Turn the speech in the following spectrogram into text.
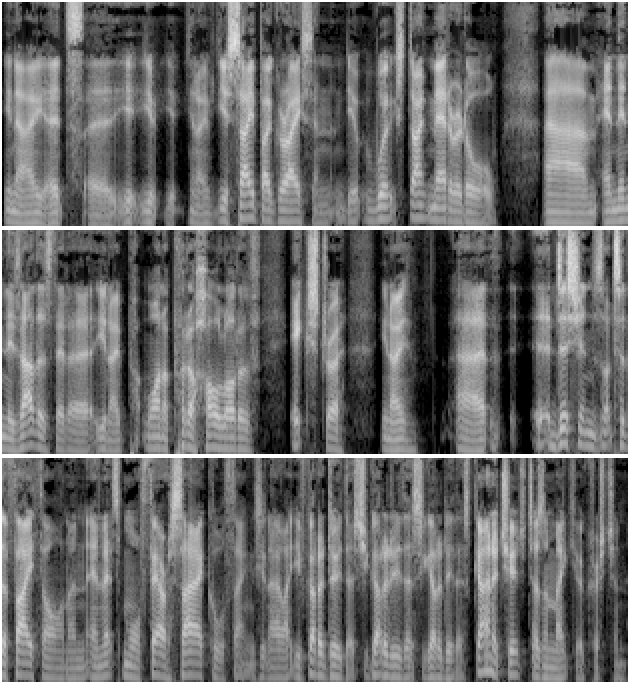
you know it's uh, you, you you know you're saved by grace, and your works don't matter at all. Um, and then there's others that are you know p- want to put a whole lot of extra you know uh, additions to the faith on, and, and that's more Pharisaical things, you know, like you've got to do this, you've got to do this, you've got to do this. Going to church doesn't make you a Christian.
